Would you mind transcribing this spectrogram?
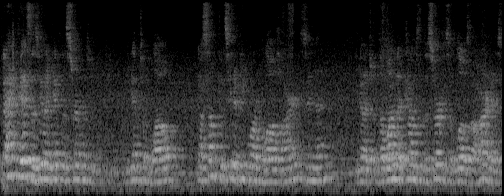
the fact is, is you know, you get to the surface, you begin to blow. You know, some conceited people are blowhards, amen. You know, the one that comes to the surface and blows the hardest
